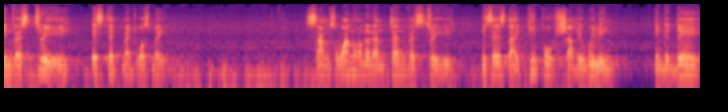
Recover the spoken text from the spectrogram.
in verse 3, a statement was made. Psalms 110, verse 3, it says, Thy people shall be willing in the day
